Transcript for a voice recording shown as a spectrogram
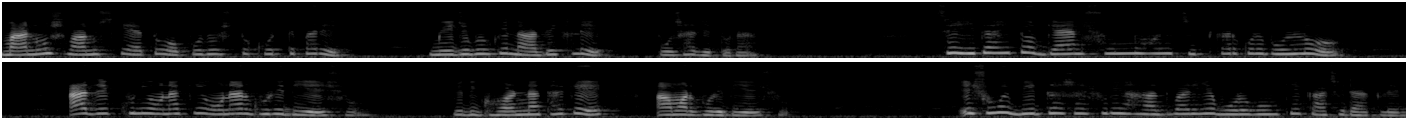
মানুষ মানুষকে এত অপদস্থ করতে পারে? মেজ বউকে না দেখলে বোঝা যেত না। সে হিতাহিত জ্ঞান শূন্য হয়ে চিৎকার করে বলল, আজ এক্ষুনি ওনাকে ওনার ঘরে দিয়ে এসো। যদি ঘর না থাকে, আমার ঘরে দিয়ে এসো। এ সময় বৃদ্ধা শাশুড়ি হাত বাড়িয়ে বড় বউকে কাছে ডাকলেন।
